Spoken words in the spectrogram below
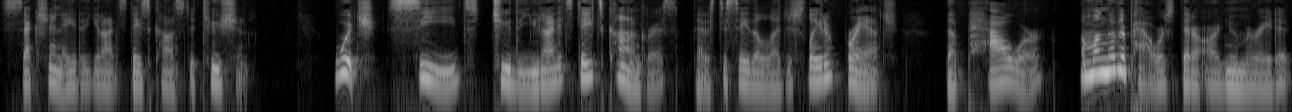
Section 8 of the United States Constitution, which cedes to the United States Congress, that is to say, the legislative branch, the power, among other powers that are enumerated,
